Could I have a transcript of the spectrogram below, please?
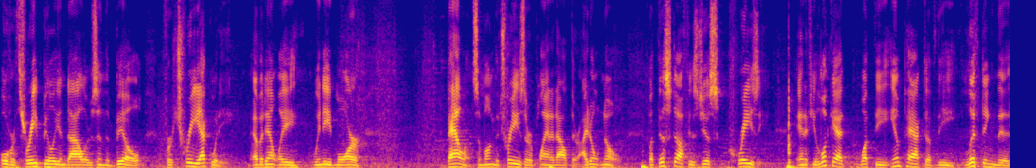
over $3 billion in the bill for tree equity. Evidently, we need more balance among the trees that are planted out there. I don't know. But this stuff is just crazy. And if you look at what the impact of the lifting the,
